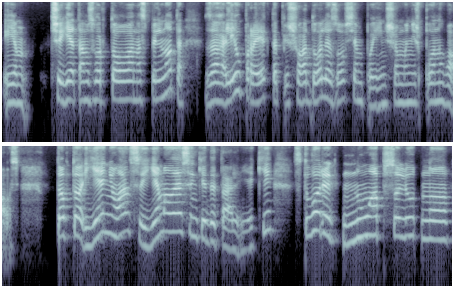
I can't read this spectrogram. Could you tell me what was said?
І чи є там згуртована спільнота, взагалі у проєкту пішла доля зовсім по-іншому, ніж планувалось. Тобто є нюанси, є малесенькі деталі, які створюють ну, абсолютно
